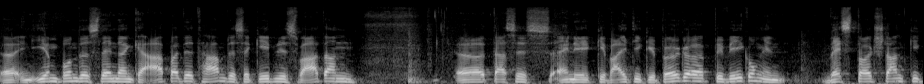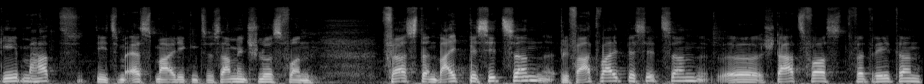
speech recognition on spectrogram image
in ihren Bundesländern gearbeitet haben. Das Ergebnis war dann, äh, dass es eine gewaltige Bürgerbewegung in Westdeutschland gegeben hat, die zum erstmaligen Zusammenschluss von Förstern, Waldbesitzern, Privatwaldbesitzern, äh, Staatsforstvertretern,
